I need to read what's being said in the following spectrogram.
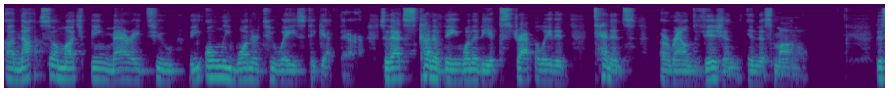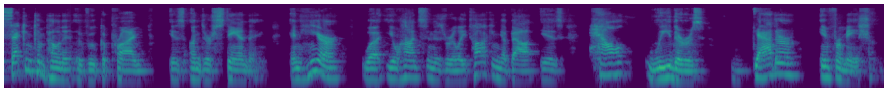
uh, not so much being married to the only one or two ways to get there. So that's kind of the one of the extrapolated tenets around vision in this model. The second component of VUCA Prime is understanding. And here, what Johansen is really talking about is how leaders gather information.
